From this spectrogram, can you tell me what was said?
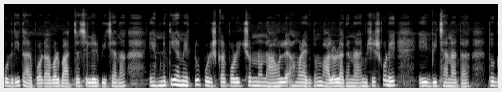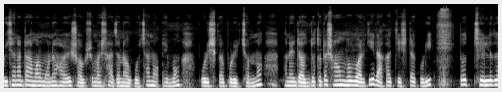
করে দিই, তারপর আবার বাচ্চা ছেলের বিছানা। এমনিতেই আমি একটু পরিষ্কার পরিচ্ছন্ন, না হলে আমার একদম ভালো লাগে না, বিশেষ করে এই বিছানাটা। তো বিছানাটা আমার মনে হয় সবসময় সাজানো, গোছানো এবং পরিষ্কার পরিচ্ছন্ন। মানে যতটা সম্ভব আর কি রাখার চেষ্টা করি। তো ছেলে তো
